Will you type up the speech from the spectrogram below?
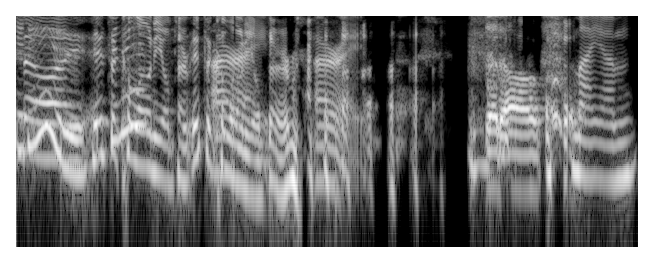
It no, is, it's a isn't it? colonial term. It's a All colonial right. term. All right. but um, my um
